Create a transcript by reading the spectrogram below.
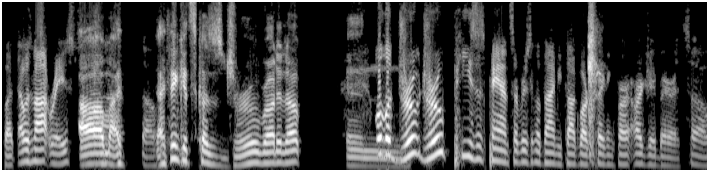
but that was not raised. Um, Uh, I- so. I think it's because Jrue brought it up. And well, look, Jrue Jrue pees his pants every single time you talk about trading for R.J. Barrett. So,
